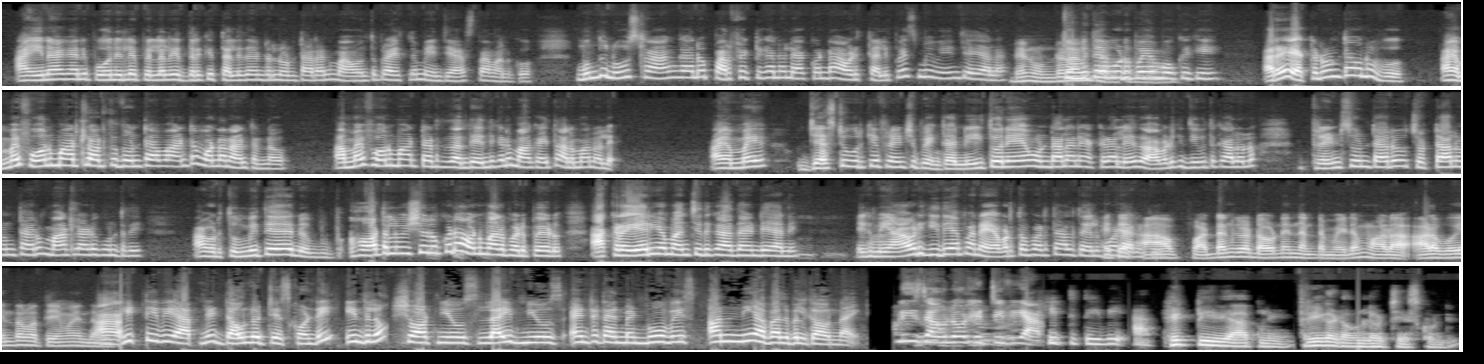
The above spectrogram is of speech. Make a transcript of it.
అయినా కానీ పోనీలే పిల్లలు ఇద్దరికి తల్లిదండ్రులు ఉంటారని మా వంతు ప్రయత్నం మేము చేస్తాం అనుకో. ముందు నువ్వు స్ట్రాంగ్ గాను పర్ఫెక్ట్ గాను లేకుండా ఆవిడ కలిపేసి మేము ఏం చేయాలా? తుమ్మితే ఊడిపోయే ముక్కుకి. అరే ఎక్కడ ఉంటావు నువ్వు? ఆ అమ్మాయి ఫోన్ మాట్లాడుతుంది ఉంటావా అంటే ఉండను అంటున్నావు. అమ్మాయి ఫోన్ మాట్లాడుతుంది అంతే ఎందుకంటే మాకైతే అనుమానంలే. ఆ అమ్మాయి జస్ట్ ఊరికే ఫ్రెండ్షిప్ ఇంకా నీతోనే ఉండాలని ఎక్కడా లేదు. ఆవిడకి జీవితకాలంలో ఫ్రెండ్స్ ఉంటారు చుట్టాలు ఉంటారు మాట్లాడుకుంటుంది. ఆవిడ తుమ్మితే హోటల్ విషయంలో కూడా అనుమాన పడిపోయాడు అక్కడ ఏరియా మంచిది కాదండి అని. ఇక మీ ఆవిడకి ఇదే పని ఎవరితో పడితే వెళ్ళిపోవడానికి. ఆ పడ్డానికి కూడా డౌట్ ఏంటంటే మేడం. ఆడ ఆడ పోయిన తర్వాత ఏమైంది హిట్ టీవీ యాప్ని డౌన్లోడ్ చేసుకోండి. ఇందులో short news live news entertainment movies అన్ని అవైలబుల్గా ఉన్నాయి. హిట్ టీవీ యాప్ని ఫ్రీగా డౌన్లోడ్ చేసుకోండి.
